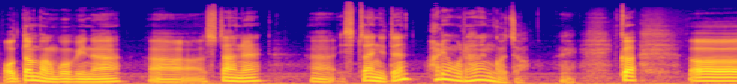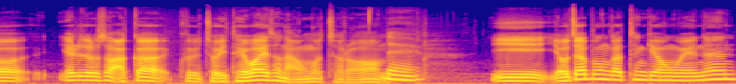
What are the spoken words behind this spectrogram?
어떤 방법이나 어, 수단을 어, 수단이든 활용을 하는 거죠. 네. 그러니까 어, 예를 들어서 아까 그 저희 대화에서 나온 것처럼 네. 이 여자분 같은 경우에는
